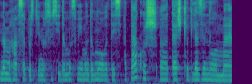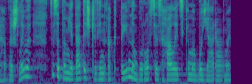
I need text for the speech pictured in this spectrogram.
намагався постійно з сусідами своїми домовитись. А також е, те, що для ЗНО мега важливе, це запам'ятати, що він активно боровся з галицькими боярами.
